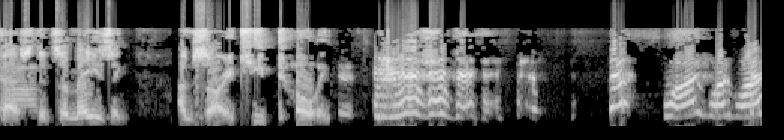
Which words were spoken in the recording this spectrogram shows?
fest. It's amazing. I'm sorry, keep going. what? What? What?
